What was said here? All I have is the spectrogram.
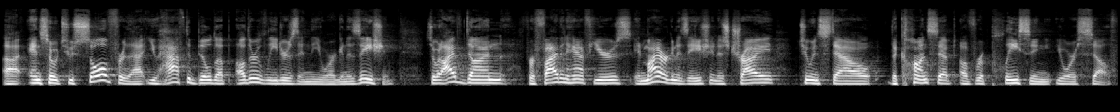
Uh, and so, to solve for that, you have to build up other leaders in the organization. So, what I've done for five and a half years in my organization is try to install the concept of replacing yourself.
